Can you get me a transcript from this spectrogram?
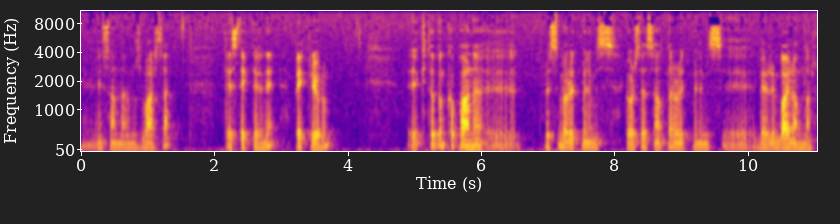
e, insanlarımız varsa desteklerini bekliyorum. E, kitabın kapağını resim öğretmenimiz, görsel sanatlar öğretmenimiz Berrin Bayramlar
